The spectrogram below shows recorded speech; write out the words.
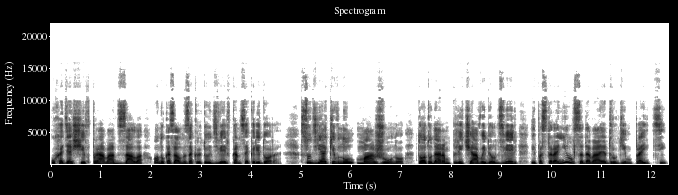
уходящий вправо от зала. Он указал на закрытую дверь в конце коридора. Судья кивнул Мажуну. Тот ударом плеча выбил дверь и посторонился, давая другим пройти.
